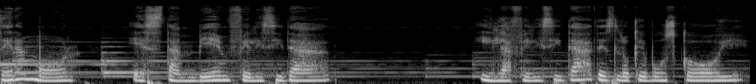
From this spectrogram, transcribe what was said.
ser amor, es también felicidad. Y la felicidad es lo que busco hoy.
